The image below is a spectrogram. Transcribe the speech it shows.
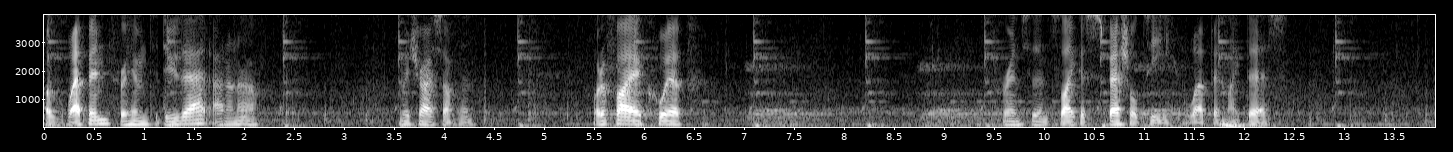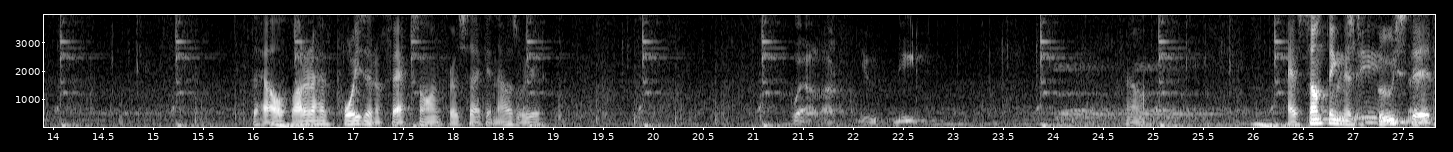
of weapon for him to do that? I don't know. Let me try something. What if I equip, for instance, like a specialty weapon like this? What the hell? Why did I have poison effects on for a second? That was weird. Well, uh, you need... No. I have something oh, that's boosted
